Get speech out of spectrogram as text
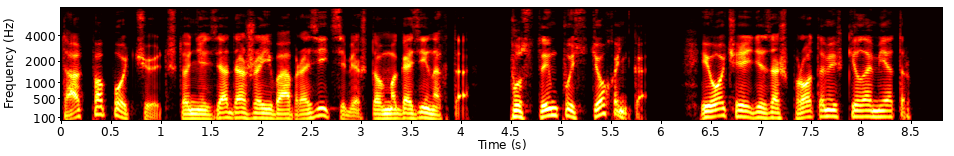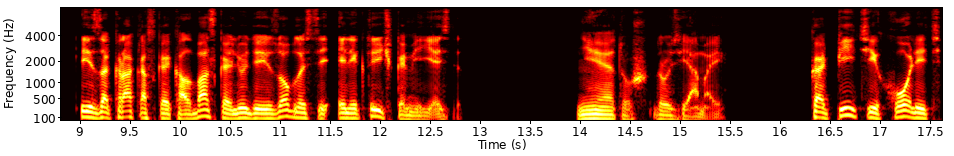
так попотчуют, что нельзя даже и вообразить себе, что в магазинах-то пустым пустехонько, и очереди за шпротами в километр, и за краковской колбаской люди из области электричками ездят. Нет уж, друзья мои, Копить и холить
